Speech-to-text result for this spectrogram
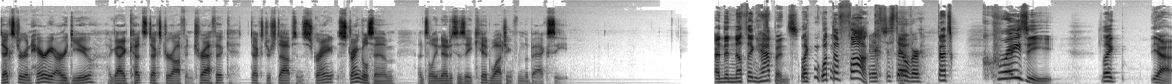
Dexter and Harry argue. A guy cuts Dexter off in traffic. Dexter stops and strang- strangles him until he notices a kid watching from the back seat. And then nothing happens. Like, what the fuck? And it's just over. That's crazy. Like, yeah,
